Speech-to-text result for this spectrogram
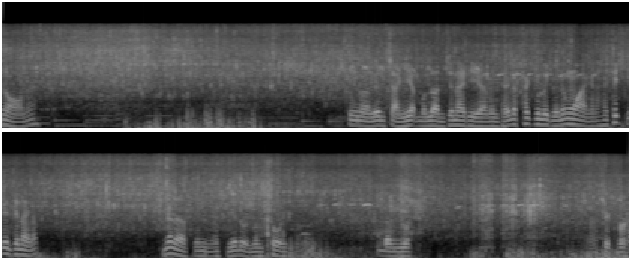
nhỏ nữa. chung là lên trải nghiệm một lần trên này thì à, mình thấy là khách du lịch người nước ngoài người ta hay thích lên trên này lắm. Nhất là trên phía đổi mâm xôi đồng luôn. Đó, tuyệt vời.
